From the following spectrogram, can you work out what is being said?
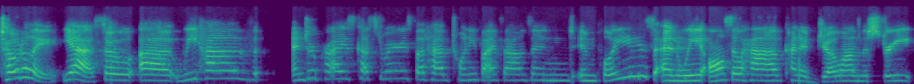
totally. Yeah. So uh, we have enterprise customers that have 25,000 employees. And we also have kind of Joe on the street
